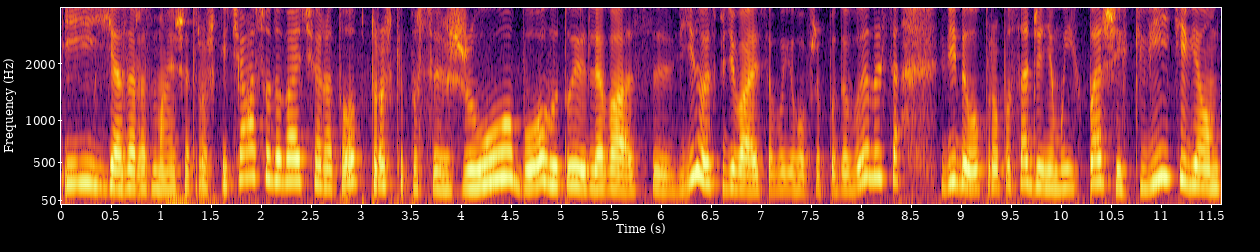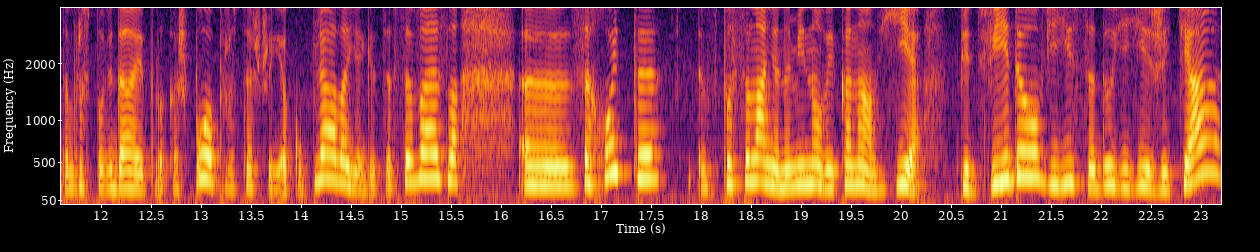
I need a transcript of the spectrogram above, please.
І я зараз маю ще трошки часу до вечора, то трошки посижу, бо готую для вас відео. Сподіваюся, ви його вже подивилися. Відео про посадження моїх перших квітів. Я вам там розповідаю про кашпо, про те, що я купляла, як я це все везла. Е, заходьте, посилання на мій новий канал є. Під відео в її саду, її життя.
